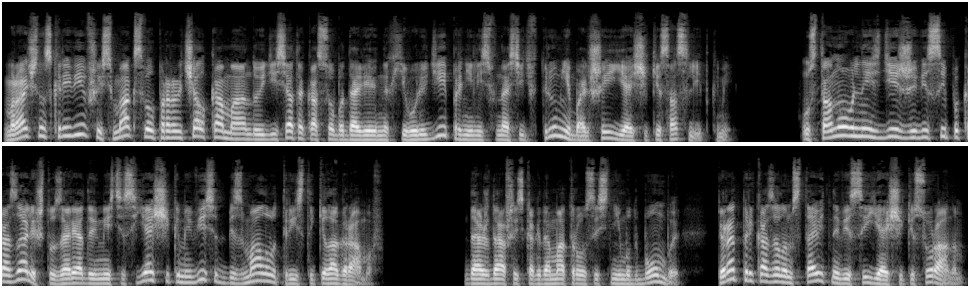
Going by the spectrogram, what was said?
Мрачно скривившись, Максвелл прорычал команду, и десяток особо доверенных его людей принялись вносить в трюм небольшие ящики со слитками. Установленные здесь же весы показали, что заряды вместе с ящиками весят без малого 300 килограммов. Дождавшись, когда матросы снимут бомбы, пират приказал им ставить на весы ящики с ураном.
